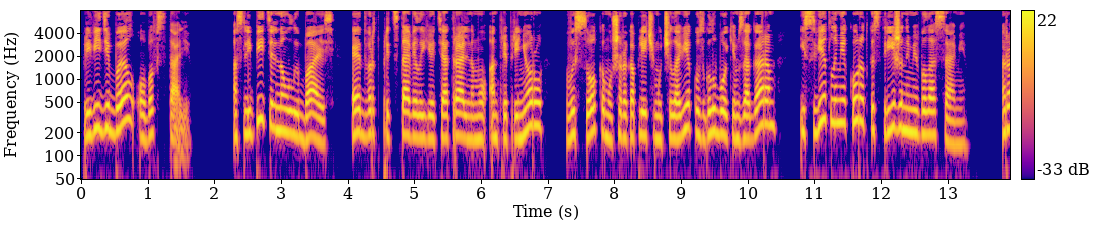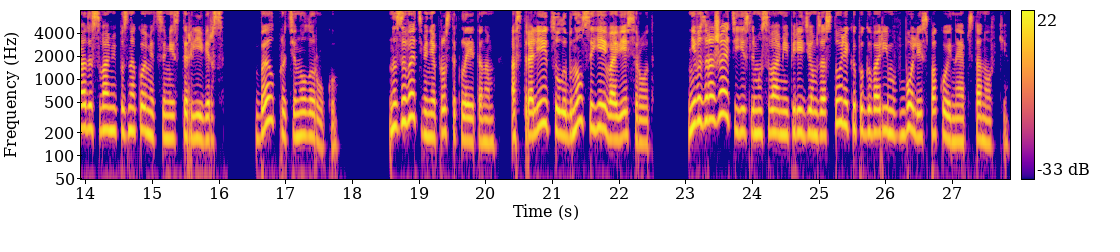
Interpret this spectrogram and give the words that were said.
При виде Белл оба встали. Ослепительно улыбаясь, Эдвард представил ее театральному антрепренеру, высокому, широкоплечему человеку с глубоким загаром и светлыми, коротко стриженными волосами. «Рада с вами познакомиться, мистер Риверс». Белл протянула руку. «Называйте меня просто Клейтоном». Австралиец улыбнулся ей во весь рот. «Не возражайте, если мы с вами перейдем за столик и поговорим в более спокойной обстановке».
